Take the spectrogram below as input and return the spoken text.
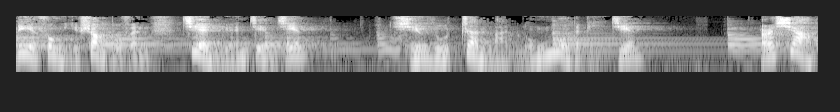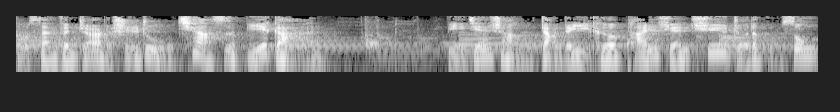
裂缝以上部分渐圆渐尖，形如占满浓墨的笔尖；而下部三分之二的石柱恰似笔杆。笔尖上长着一棵盘旋曲折的古松，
